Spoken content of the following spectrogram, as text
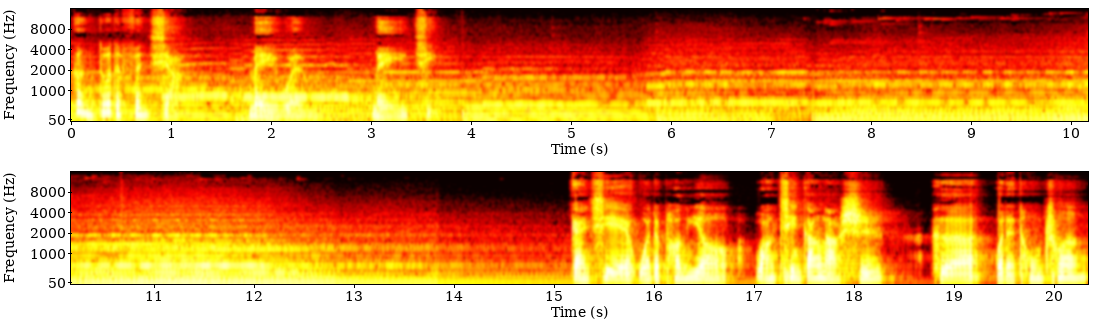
更多的分享美文美景。感谢我的朋友王庆刚老师和我的同窗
